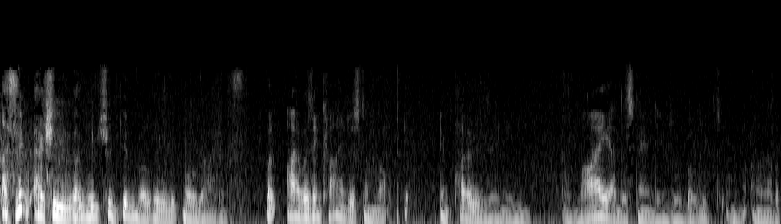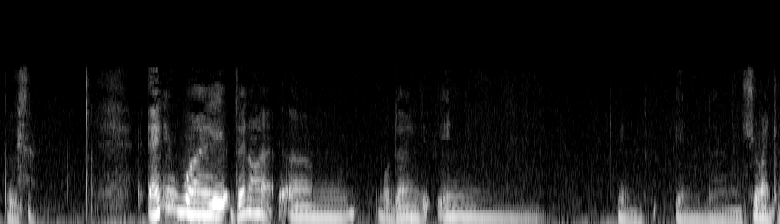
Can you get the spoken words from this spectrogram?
I think actually we should give them a little bit more guidance. But I was inclined just to not impose any of my understandings or beliefs on, on another person. Anyway, then I um, ordained in in in uh, Sri Lanka.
